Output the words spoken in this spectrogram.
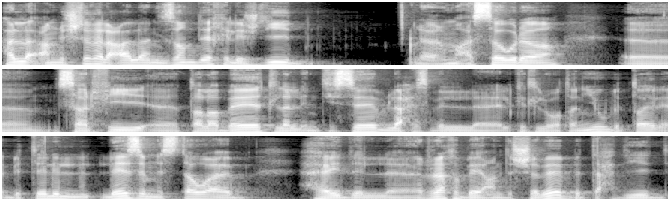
هلأ عم نشتغل على نظام داخلي جديد. لأنه مع الثورة آه، صار في آه، طلبات للانتساب لحزب ال- الكتله الوطنيه وبالتالي بالتالي لازم نستوعب هيدي ال- الرغبة عند الشباب بالتحديد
